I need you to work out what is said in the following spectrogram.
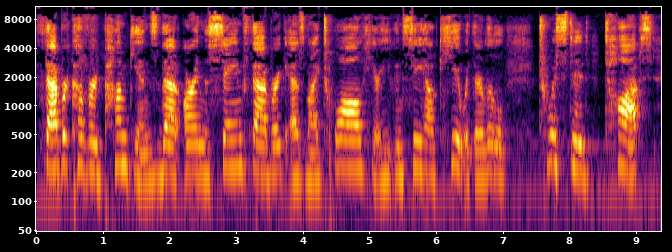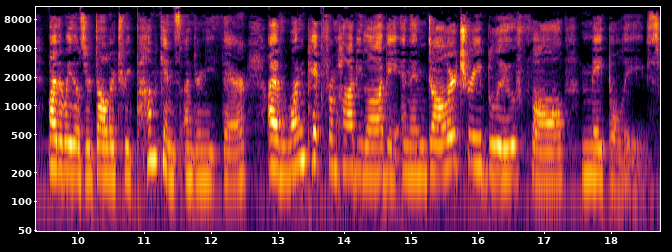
fabric covered pumpkins that are in the same fabric as my toile here. You can see how cute with their little twisted tops. By the way, those are Dollar Tree pumpkins underneath there. I have one pick from Hobby Lobby and then Dollar Tree Blue Fall Maple Leaves.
